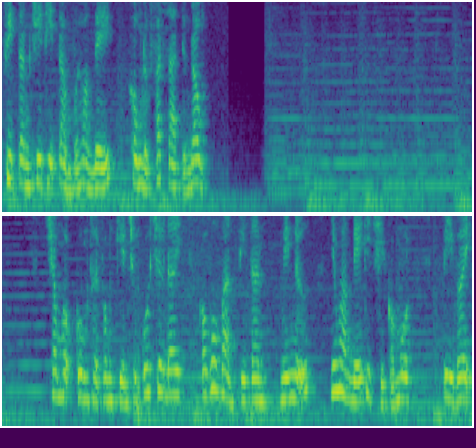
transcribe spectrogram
phi tần khi thị tẩm với hoàng đế không được phát ra tiếng động. Trong hậu cung thời phong kiến Trung Quốc trước đây có vô vàn phi tần, mỹ nữ, nhưng hoàng đế thì chỉ có một. Vì vậy,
